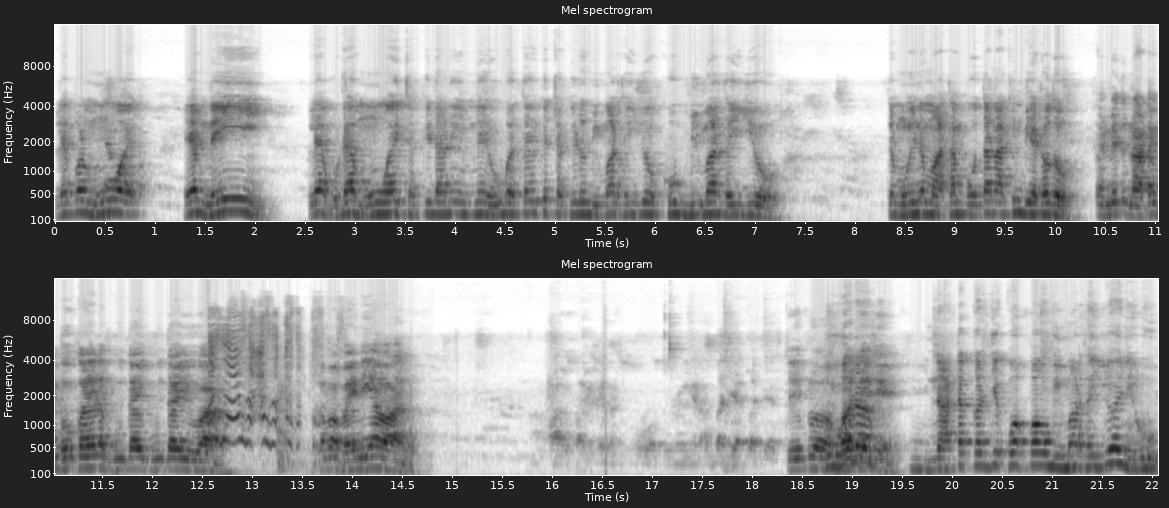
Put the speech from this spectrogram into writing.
લે, પણ એમ નહીં. લે, બુડા, હું હોય ચકીડાને, એમને એવું બતાવ્યું કે ચકીડો બીમાર થઈ ગયો, ખૂબ બીમાર થઈ ગયો. તે હું એને માથામાં પોતા નાખીને બેઠો હતો. અમે તો નાટક બહુ કરેલા ભૂતાઈ ભૂતાઈ વાર તમારા ભાઈ નહીં ને નાટક કરજે કોક પાવ બીમાર થઈ ગયો હોય ને એવું.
